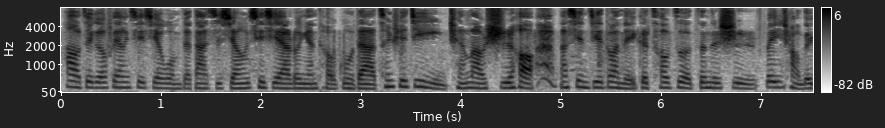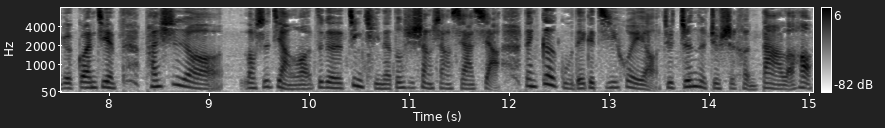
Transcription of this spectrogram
好，这个非常谢谢我们的大师兄，谢谢龙岩投顾的陈学进陈老师哈。那现阶段的一个操作真的是非常的一个关键，盘势哦，老实讲哦，这个近期呢都是上上下下，但个股的一个机会哦，就真的就是很大了哈。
